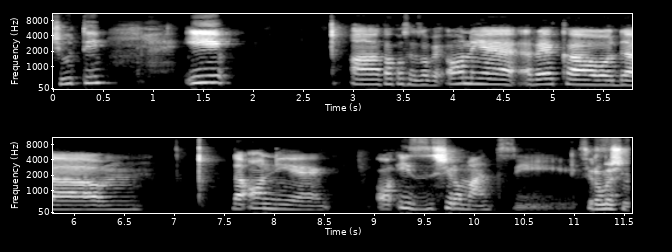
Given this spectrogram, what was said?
čuti. I, a, kako se zove, on je rekao da, da on je o, iz Širomanci Siromašne.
